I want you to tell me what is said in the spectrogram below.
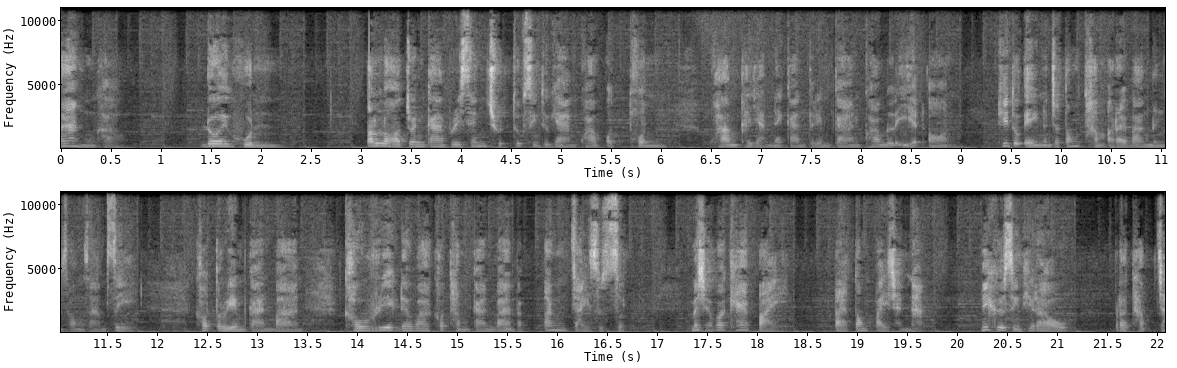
ร่างของเขา โดยหุ่น ตลอดจนการพรีเซนต์ชุดทุกสิ่งทุกอย่างความอดทน ความขยันในการเตรียมการความละเอียดอ่อน ที่ตัวเองนั้นจะต้องทำอะไรบ้างหนึ่งสองสามสี่เขาเตรียมการบ้าน เขาเรียกได้ว่าเขาทำการบ้านแบบตั้งใจสุดๆ ไม่ใช่ว่าแค่ไป แต่ต้องไปชนะ นี่คือสิ่งที่เราประทับใจ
